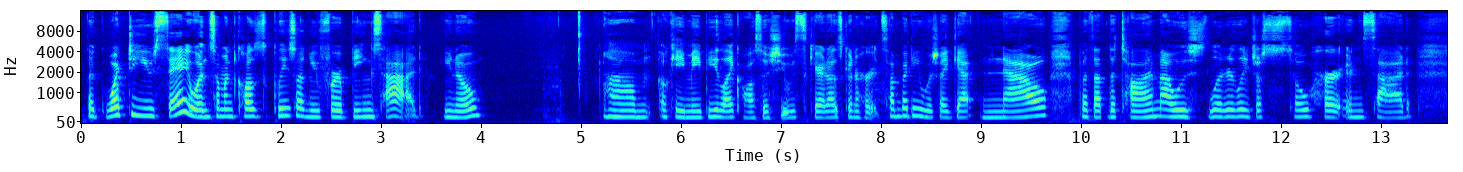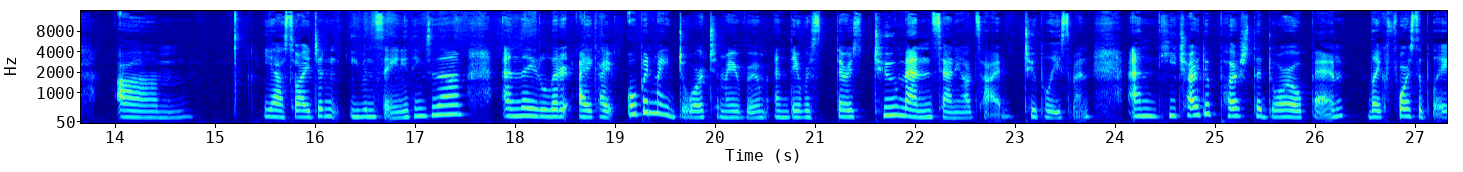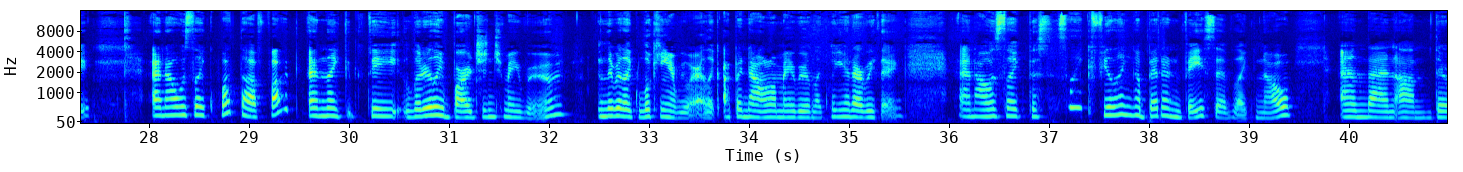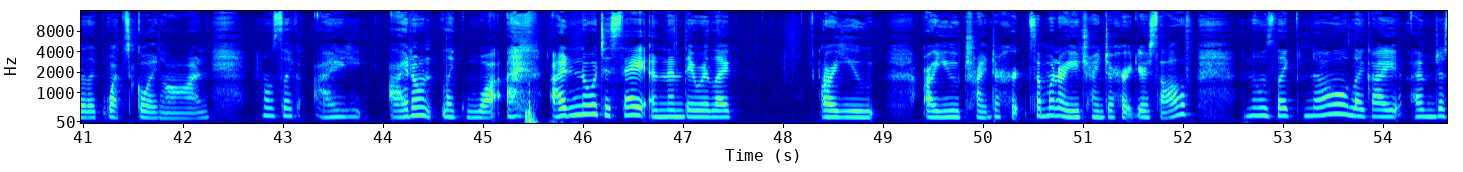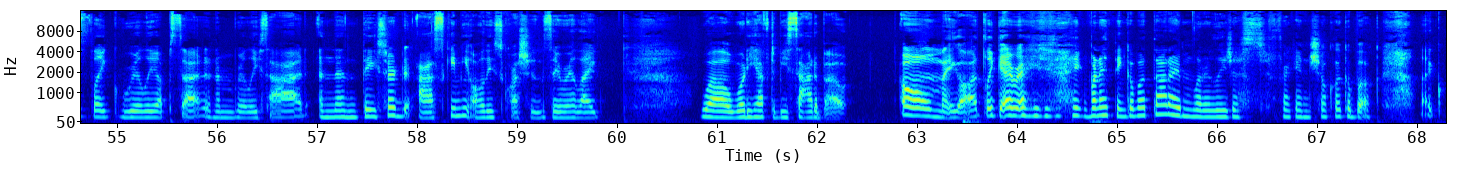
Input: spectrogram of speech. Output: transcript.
Like, what do you say when someone calls the police on you for being sad, you know? Um okay maybe like also she was scared i was gonna hurt somebody which i get now but at the time i was literally just so hurt and sad um yeah, so I didn't even say anything to them, and they literally like I opened my door to my room, and there was there was two men standing outside, two policemen, and he tried to push the door open like forcibly, and I was like, what the fuck? And like they literally barged into my room, and they were like looking everywhere, like up and down on my room, like looking at everything, and I was like, this is like feeling a bit invasive, like no, and then um they're like, what's going on? I was like, I I don't like what I didn't know what to say. And then they were like are you are you trying to hurt someone? Are you trying to hurt yourself? And I was like no like I I'm just like really upset and I'm really sad. And then they started asking me all these questions. They were like well what do you have to be sad about oh my god. Like every like, when I think about that I'm literally just freaking shook like a book. Like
